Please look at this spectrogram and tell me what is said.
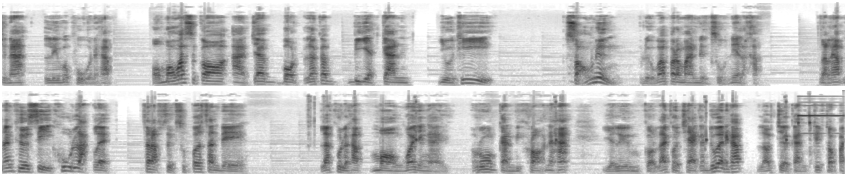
ชนะลิเวอร์พูลนะครับ ผมมองว่าสกอร์อาจจะบดแล้วก็เบียดกันอยู่ที่ 2-1 หรือว่าประมาณ 1-0เนี่ยแหละครับนะครับ นั่นคือ 4 คู่หลักเลยสำหรับศึกซูเปอร์ซันเดย์และคุณล่ะครับมองว่ายังไงร่วมกันวิเคราะห์นะฮะ อย่าลืมกดไลค์กดแชร์กันด้วยนะครับ แล้วเจอกันคลิปต่อไป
